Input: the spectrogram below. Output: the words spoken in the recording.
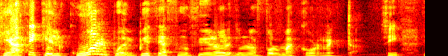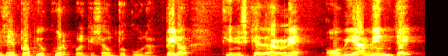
que hace que el cuerpo empiece a funcionar de una forma correcta, ¿sí? Es el propio cuerpo el que se autocura, pero tienes que darle, obviamente,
